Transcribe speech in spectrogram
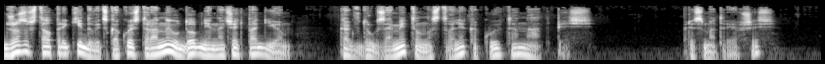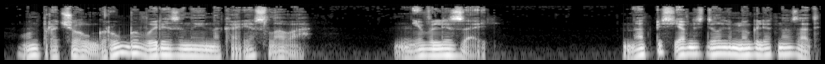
Джозеф стал прикидывать, с какой стороны удобнее начать подъем, как вдруг заметил на стволе какую-то надпись. Присмотревшись, он прочел грубо вырезанные на коре слова «Не влезай». Надпись явно сделали много лет назад.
